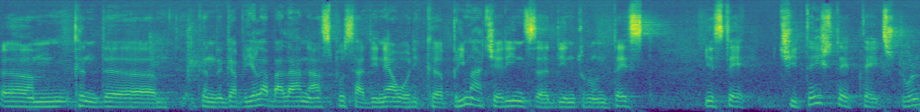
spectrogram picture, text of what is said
Ehm, când, eh, când Gabriela Balan a spus adineauri că prima cerință dintr-un test este citește textul,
